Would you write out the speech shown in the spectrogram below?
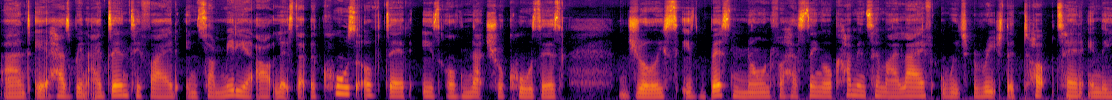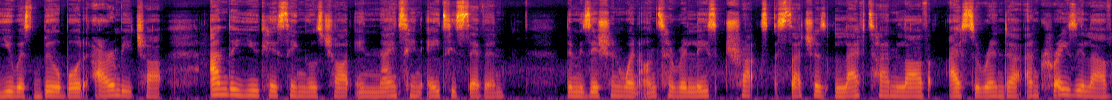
And it has been identified in some media outlets that the cause of death is of natural causes. Joyce is best known for her single Come Into My Life, which reached the top 10 in the US Billboard R&B chart and the UK singles chart in 1987. The musician went on to release tracks such as Lifetime Love, I Surrender, and Crazy Love,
